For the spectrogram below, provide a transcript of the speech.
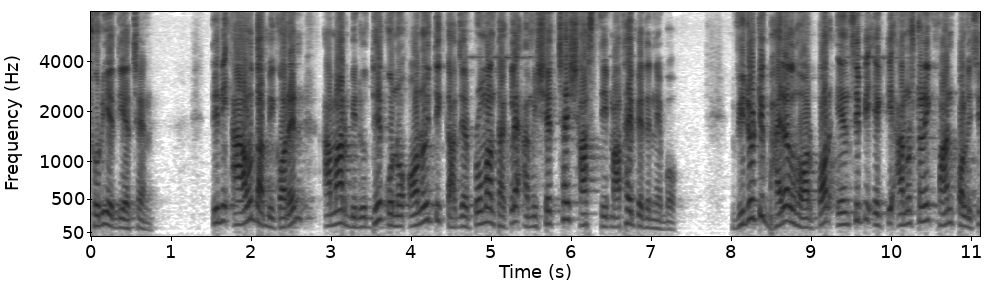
ছড়িয়ে দিয়েছেন। তিনি আরও দাবি করেন, আমার বিরুদ্ধে কোনো অনৈতিক কাজের প্রমাণ থাকলে আমি স্বেচ্ছায় শাস্তি মাথায় পেতে নেব। ভিডিওটি ভাইরাল হওয়ার পর এনসিপি একটি আনুষ্ঠানিক ফান্ড পলিসি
